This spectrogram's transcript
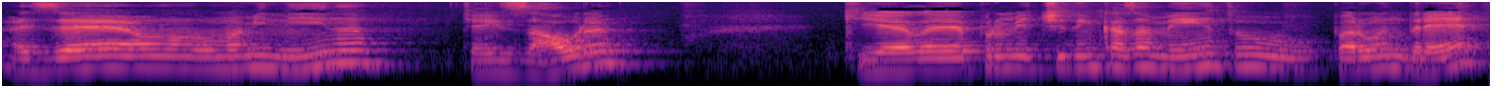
Mas é um- uma menina, que é Isaura, que ela é prometida em casamento para o André.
